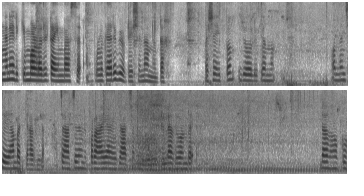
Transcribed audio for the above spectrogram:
അങ്ങനെ ഇരിക്കുമ്പോൾ ഉള്ളൊരു ടൈം പാസ് പുള്ളിക്കാരി ബ്യൂട്ടീഷ്യനാണ് കേട്ടോ പക്ഷേ ഇപ്പം ജോലിക്കൊന്നും ഒന്നും ചെയ്യാൻ പറ്റാറില്ല. ചാച്ചന് പ്രായമായ ചാച്ചൻ വീട്ടിൽ അതുകൊണ്ട് ഇതാ നോക്കൂ.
